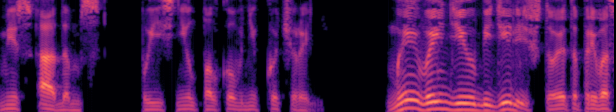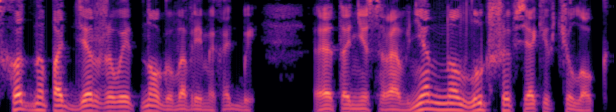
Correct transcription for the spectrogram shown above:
мисс Адамс, — пояснил полковник Кочрень. — Мы в Индии убедились, что это превосходно поддерживает ногу во время ходьбы. Это несравненно лучше всяких чулок.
